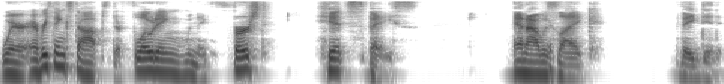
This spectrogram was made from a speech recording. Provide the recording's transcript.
where everything stops. They're floating when they first hit space, and I was like, they did it.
